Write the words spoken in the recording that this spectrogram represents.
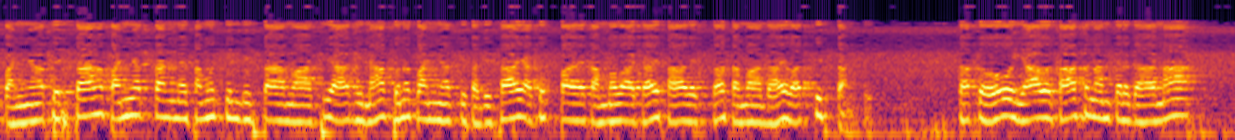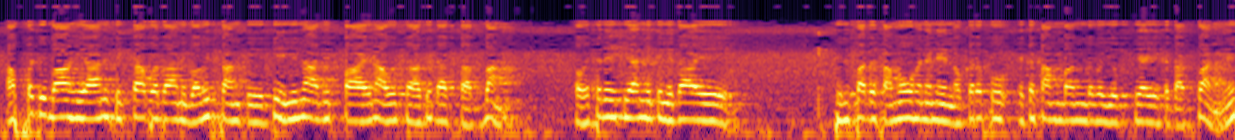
පඤ්ඤාපෙත්තාම පඤ්ඤත්තන්න සමුච්චින්දිස්සාමාති ආදිනා පුන පඤ්ඤාති සදිසාය අකුප්පාය කම්මවාචාය සාවෙත්තා සමාදාය වත්තිස්සන්ති තතෝ යාව සාසනන්තර දානා අපටි බාහියානි සික්ඛාපදානි භවිස්සන්ති इति නින අදිප්පායන අවචාති දස්සබ්බං ඔයතනේ කියන්නේ ඉතින් එදා ඒ සිල්පද සමෝහනනේ නොකරපු එක සම්බන්ධව යුක්තියයි ඒක දක්වන්නේ.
